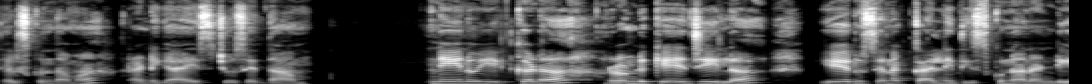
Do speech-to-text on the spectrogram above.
తెలుసుకుందామా? రండి గాయస్ చూసేద్దాం. నేను ఇక్కడ రెండు కేజీల ఏరు శనక్కాయల్ని తీసుకున్నానండి.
